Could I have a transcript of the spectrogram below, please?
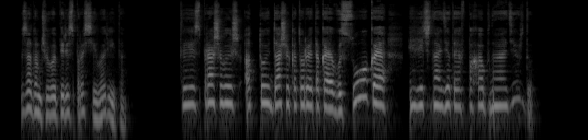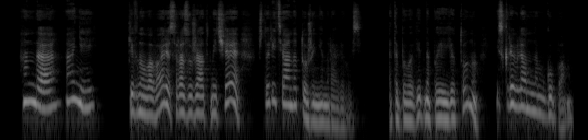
— задумчиво переспросила Рита. «Ты спрашиваешь о той Даше, которая такая высокая и вечно одетая в похабную одежду?» «Да, о ней», — кивнула Варя, сразу же отмечая, что Рите она тоже не нравилась. Это было видно по ее тону и скривленным губам.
